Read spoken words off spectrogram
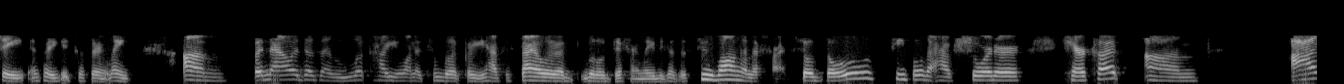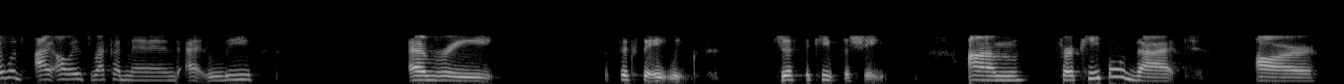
shape until you get to a certain length. Um, but now it doesn't look how you want it to look or you have to style it a little differently because it's too long in the front. So those people that have shorter haircuts, um, I would I always recommend at least every six to eight weeks just to keep the shape. Um, for people that are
